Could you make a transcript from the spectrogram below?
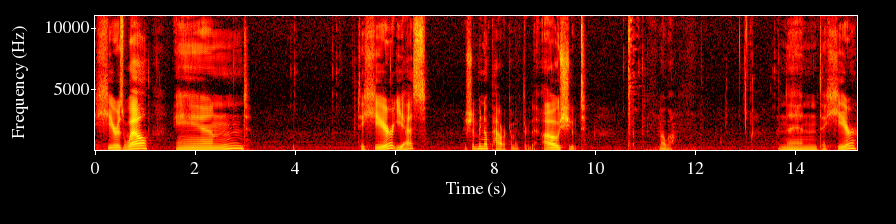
here as well. And to here, yes. There should be no power coming through that. Oh, shoot. Oh, well. And then to here.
